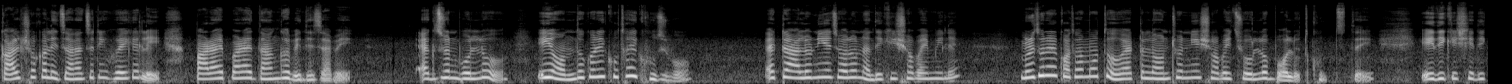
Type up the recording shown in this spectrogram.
কাল সকালে জানাজানি হয়ে গেলে পাড়ায় পাড়ায় দাঙ্গা বেঁধে যাবে। একজন বলল, এই অন্ধকারে কোথায় খুঁজবো? একটা আলো নিয়ে চলো না, দেখি সবাই মিলে। মৃদুনের কথা মতো একটা লণ্ঠন নিয়ে সবাই চলল বলদ খুঁজতে। এদিকে সেদিক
